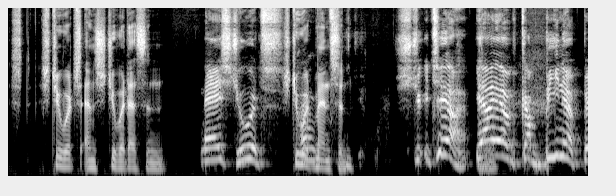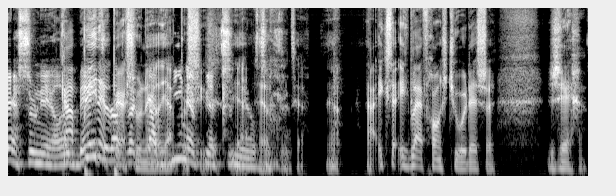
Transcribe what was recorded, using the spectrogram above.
St stewards en stewardessen. Nee, stewards. Stewardmensen. Ja, ja, ja, cabinepersoneel. Cabinepersoneel, ja, precies. Ja, ja, ja. Nou, ik, ik blijf gewoon stewardessen zeggen.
